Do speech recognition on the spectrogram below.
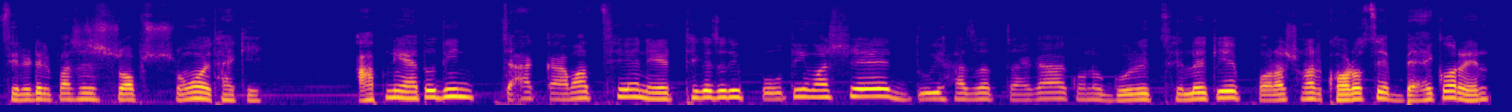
ছেলেদের পাশে সব সময় থাকি। আপনি এতদিন চা কামাচ্ছেন, এর থেকে যদি প্রতি মাসে দুই হাজার টাকা কোনো গরিব ছেলেকে পড়াশোনার খরচে ব্যয় করেন,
